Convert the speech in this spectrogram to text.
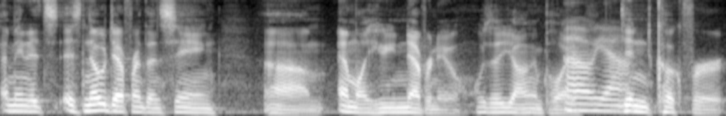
I mean, it's it's no different than seeing um, Emily, who you never knew, was a young employee. Oh, yeah. Didn't cook for,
